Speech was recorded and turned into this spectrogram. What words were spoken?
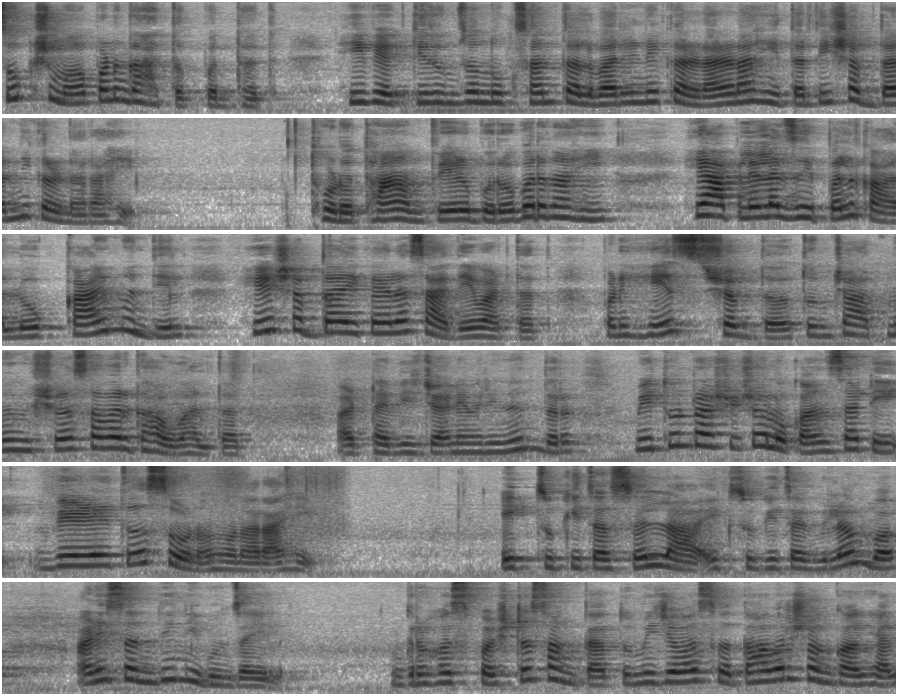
सूक्ष्म पण घातक पद्धत. ही व्यक्ती तुमचं नुकसान तलवारीने करणार नाही तर ती शब्दांनी करणार आहे. थोडं थांब वेळ बरोबर नाही. हे आपल्याला झेपल का? लोक काय म्हणतील? हे शब्द ऐकायला साधे वाटतात पण हेच शब्द तुमच्या आत्मविश्वासावर घाव घालतात. अठ्ठावीस जानेवारीनंतर मिथुन राशीच्या लोकांसाठी वेळेचं सोनं होणार आहे. एक चुकीचा सल्ला एक चुकीचा विलंब आणि संधी निघून जाईल. ग्रह स्पष्ट सांगतात तुम्ही जेव्हा स्वतःवर शंका घ्याल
